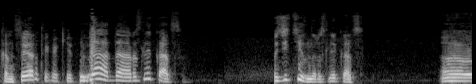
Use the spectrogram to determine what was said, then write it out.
концерты какие-то? Да, да, развлекаться. Позитивно развлекаться. Э,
